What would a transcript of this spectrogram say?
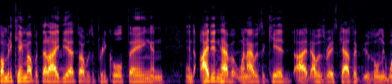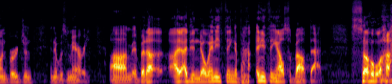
Somebody came up with that idea. I thought it was a pretty cool thing. And, and I didn't have it when I was a kid. I, I was raised Catholic. There was only one virgin, and it was Mary. Um, but I, I, didn't know anything, about, anything else about that. So, uh,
